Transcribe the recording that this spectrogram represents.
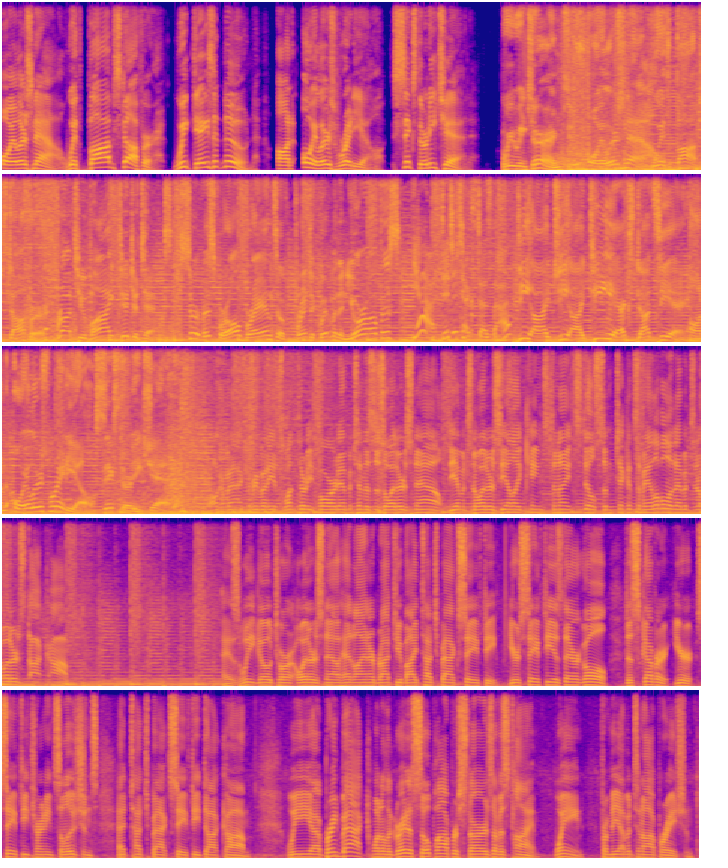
Oilers Now with Bob Stauffer. Weekdays at noon on Oilers Radio, 630 CHED. We return to Oilers Now with Bob Stauffer. Brought to you by Digitex. Service for all brands of print equipment in your office? Yeah, Digitex does that. D I G I T E X dot C A on Oilers Radio, 630 CHED. Welcome back, everybody. It's 134 at Edmonton. This is Oilers Now. The Edmonton Oilers, the LA Kings tonight. Still some tickets available at EdmontonOilers.com. As we go to our Oilers Now headliner brought to you by Touchback Safety. Your safety is their goal. Discover your safety training solutions at touchbacksafety.com. We uh, bring back one of the greatest soap opera stars of his time, Wayne from the Edmonton operation.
